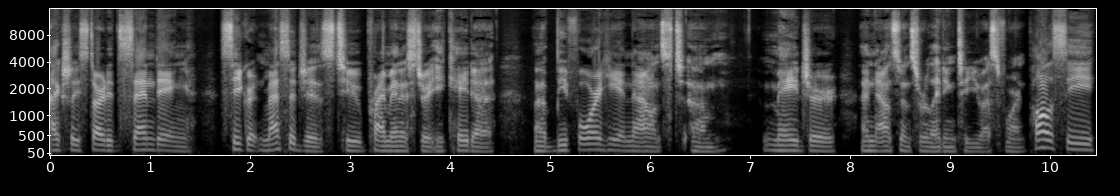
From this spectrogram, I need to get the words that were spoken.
actually started sending secret messages to Prime Minister Ikeda uh, before he announced um, major announcements relating to U.S. foreign policy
